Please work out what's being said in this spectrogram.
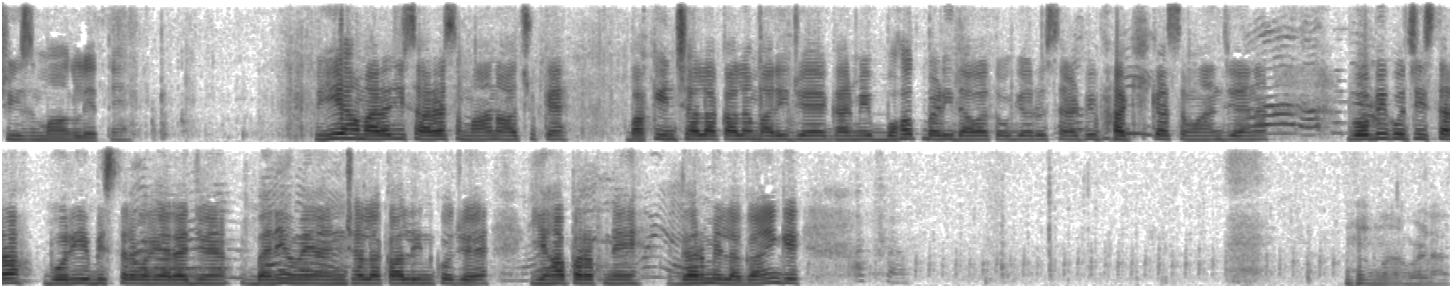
चीज़ मांग लेते हैं। तो ये हमारा जी सारा सामान आ चुका है। बाकी इंशाल्लाह कल हमारी जो है घर में बहुत बड़ी दावत होगी और उस साइड पे बाकी का सामान जो है ना, वो भी कुछ इस तरह बोरी बिस्तर वगैरह जो है बने हुए हैं। इंशाल्लाह कल इनको जो है यहाँ पर अपने घर में लगाएँगे। बड़ा।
